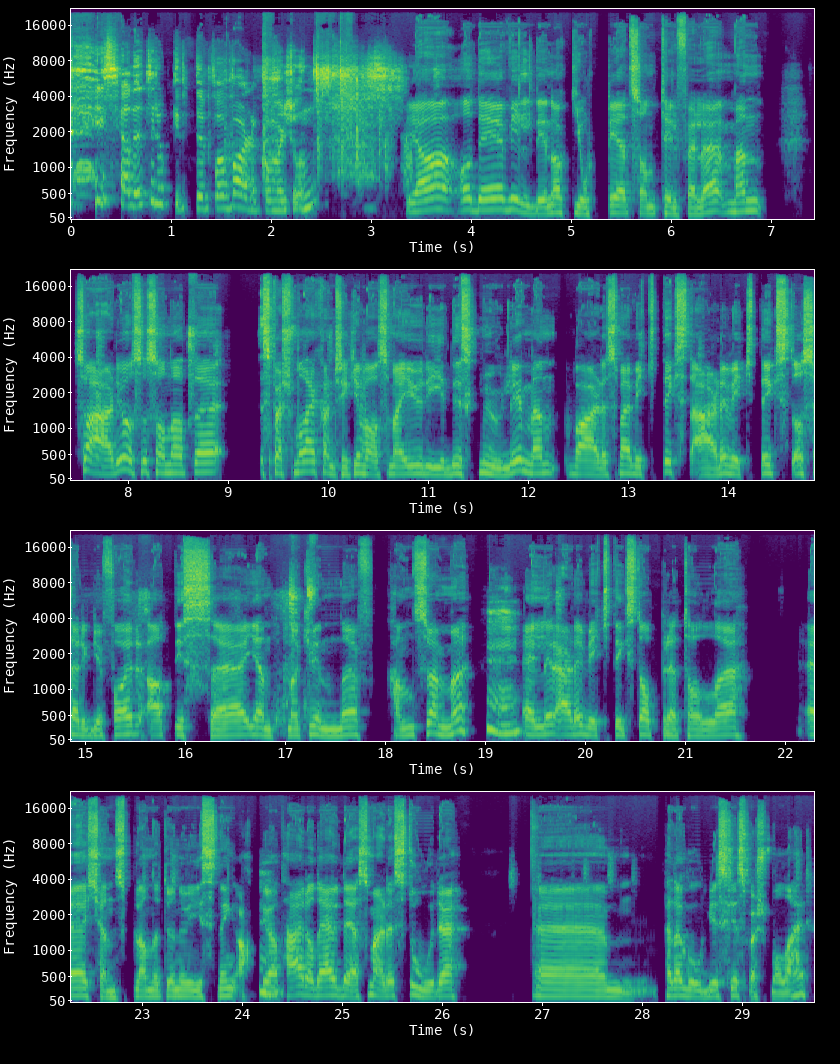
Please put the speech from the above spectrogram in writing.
hvis jeg hadde trukket det på Barnekonvensjonen. Ja, og det ville de nok gjort i et sånt tilfelle, men så er det jo også sånn at eh, spørsmålet er kanskje ikke hva som er juridisk mulig, men hva er det som er viktigst? Er det viktigst å sørge for at disse jentene og kvinnene kan svømme, mm. eller er det viktigst å opprettholde eh, kjønnsblandet undervisning akkurat her? Og det er jo det som er det store eh, pedagogiske spørsmålet her.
